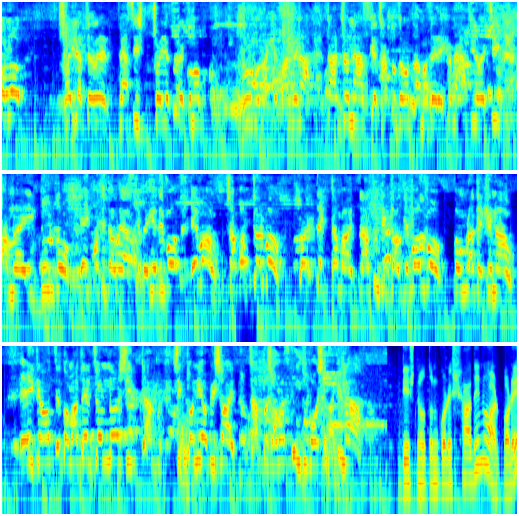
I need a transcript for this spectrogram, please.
কোনো স্বৈরাচারের, ফ্যাসিস্ট স্বৈরাচারের কোনো দুর্গ থাকতে পারবে না। তার জন্য আজকে ছাত্র জনতা আমাদের এখানে হাজির হয়েছি। আমরা এই দুর্গ, এই পতিতালয় আজকে ভেঙে দিব এবং শপথ করব। প্রত্যেকটা রাজনৈতিক দলকে বলব, তোমরা দেখে নাও। এইটা হচ্ছে তোমাদের জন্য শিক্ষার শিক্ষণীয় বিষয়। ছাত্র সমাজ কিন্তু বসে থাকে না। দেশ নতুন করে স্বাধীন হওয়ার পরে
